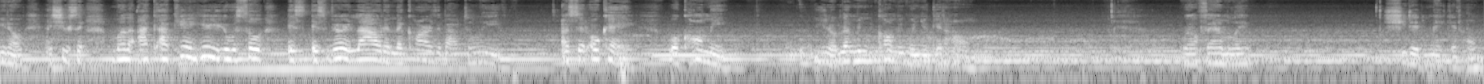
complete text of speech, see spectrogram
you know, and she would say, Mother, I, I can't hear you. It was so, it's, it's very loud and the car is about to leave. I said, Okay, well, call me. You know, let me call me when you get home. Well, family, she didn't make it home.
